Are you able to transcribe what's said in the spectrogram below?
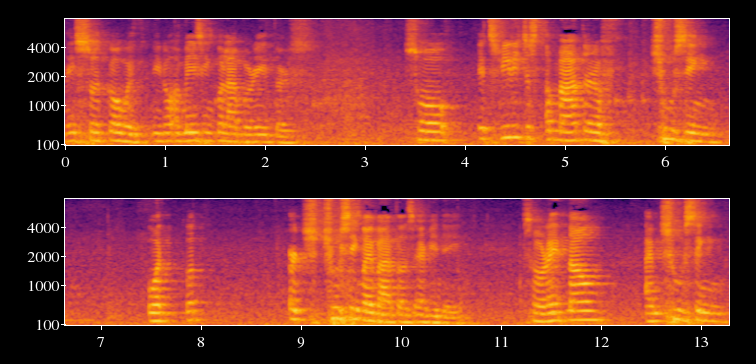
Na isasulat ko with, you know, amazing collaborators. So, it's really just a matter of choosing what, what, or ch- choosing my battles every day. So right now, I'm choosing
